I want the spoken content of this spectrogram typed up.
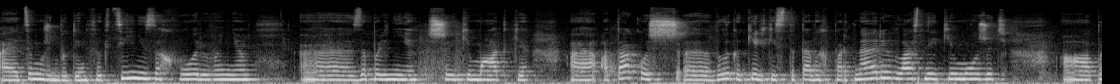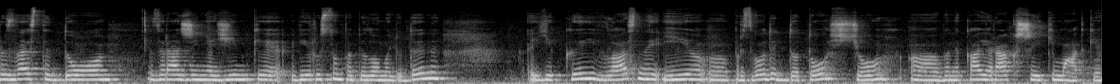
е, це можуть бути інфекційні захворювання. е, Запальні шийки матки, е, а також е, велика кількість статевих партнерів, власне, які можуть призвести до зараження жінки вірусом папіломи людини, який власне і е, призводить до того, що е, виникає рак шийки матки.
